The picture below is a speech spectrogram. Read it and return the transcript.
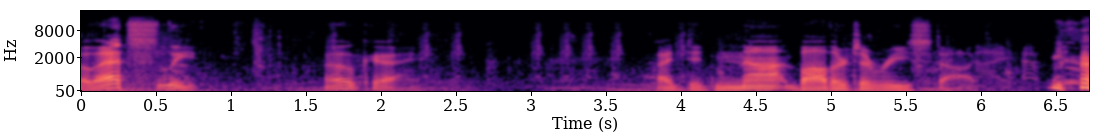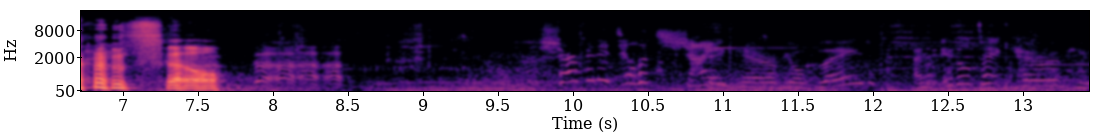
Oh, that's sleep. Okay. I did not bother to restock. so, Sharpen it till it's shiny. Take care of your blade, and it'll take care of you.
